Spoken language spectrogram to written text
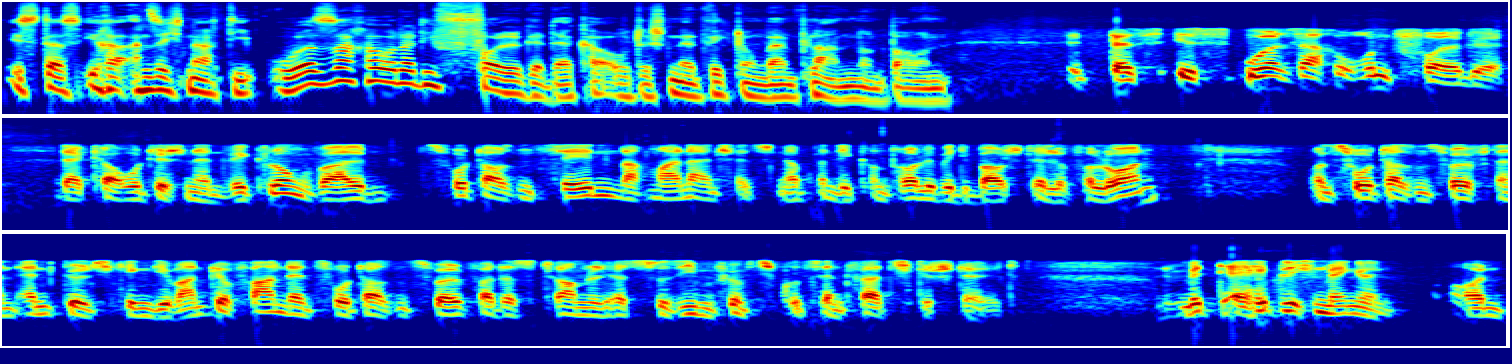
Ist das Ihrer Ansicht nach die Ursache oder die Folge der chaotischen Entwicklung beim Planen und Bauen? Das ist Ursache und Folge der chaotischen Entwicklung, weil 2010 nach meiner Einschätzung hat man die Kontrolle über die Baustelle verloren und 2012 dann endgültig gegen die Wand gefahren, denn 2012 war das Terminal erst zu 57 Prozent fertiggestellt mit erheblichen Mängeln. Und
